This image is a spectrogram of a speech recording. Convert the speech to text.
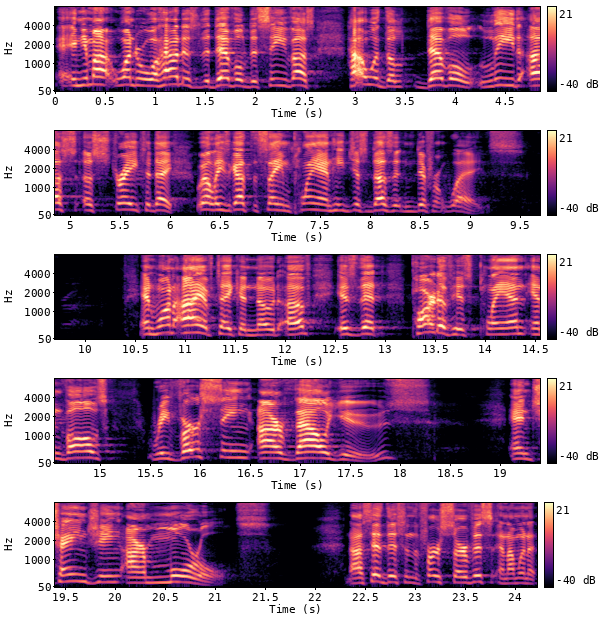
And you might wonder, well, how does the devil deceive us? How would the devil lead us astray today? Well, he's got the same plan, he just does it in different ways. And what I have taken note of is that part of his plan involves reversing our values and changing our morals. Now, I said this in the first service, and I'm going to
